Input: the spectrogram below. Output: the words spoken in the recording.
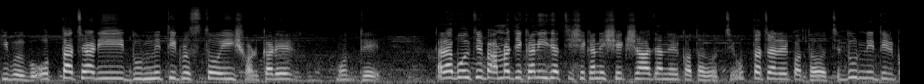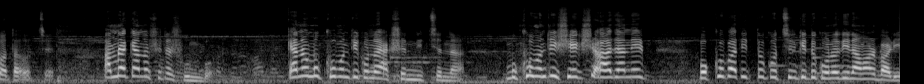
কি বলব, অত্যাচারী, দুর্নীতিগ্রস্ত এই সরকারের মধ্যে তারা বলছে, আমরা যেখানেই যাচ্ছি, সেখানে শেখ শাহজাহানের কথা হচ্ছে, অত্যাচারের কথা হচ্ছে, দুর্নীতির কথা হচ্ছে। আমরা কেন সেটা শুনব? কেন মুখ্যমন্ত্রী কোনো অ্যাকশন নিচ্ছেন না? মুখ্যমন্ত্রী শেখ শাহজাহানের পক্ষপাতিত্ব করছেন কিন্তু কোনোদিন আমার বাড়ি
